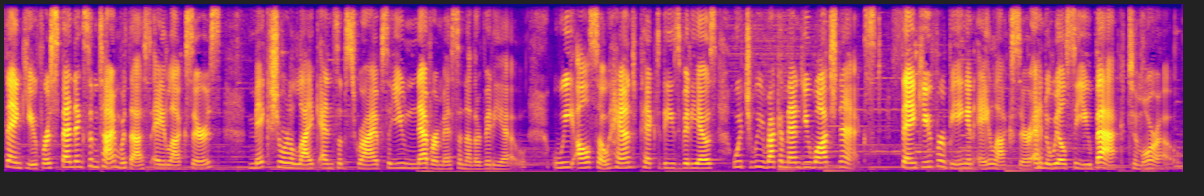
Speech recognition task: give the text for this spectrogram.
Thank you for spending some time with us, Aluxers. Make sure to like and subscribe so you never miss another video. We also handpicked these videos, which we recommend you watch next. Thank you for being an Aluxer, and we'll see you back tomorrow.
